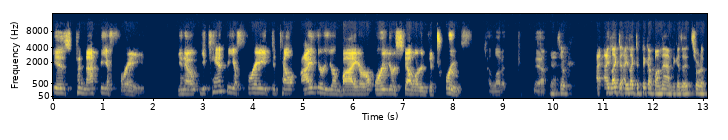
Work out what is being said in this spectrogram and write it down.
is to not be afraid. You know, you can't be afraid to tell either your buyer or your seller the truth. I love it. Yeah. yeah so I, would like to I'd like to pick up on that because it's sort of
